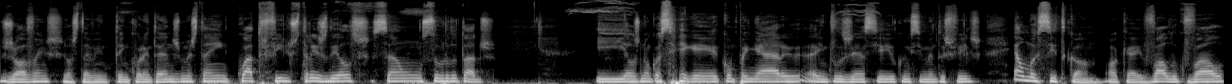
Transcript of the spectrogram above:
jovens. Eles devem, têm 40 anos, mas têm quatro filhos. Três deles são sobredotados. E eles não conseguem acompanhar a inteligência e o conhecimento dos filhos. É uma sitcom, ok? Vale o que vale.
